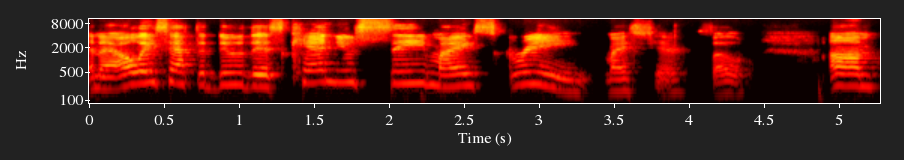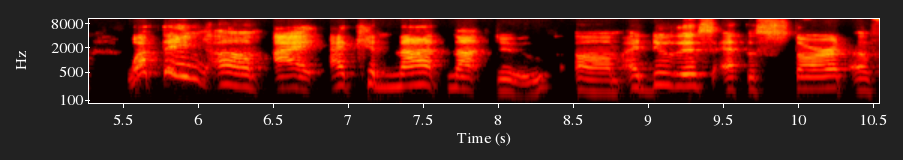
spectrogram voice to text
and I always have to do this. Can you see my screen, my share? So um, one thing um, I, I cannot not do, um, I do this at the start of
